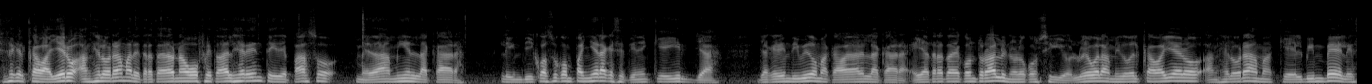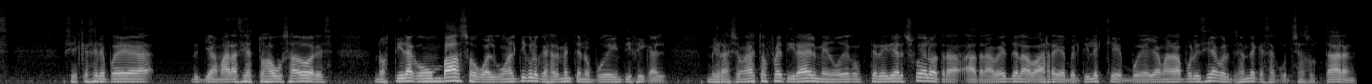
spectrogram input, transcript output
Dice que el caballero Ángel Orama le trata de dar una bofetada al gerente y de paso me da a mí en la cara. Le indico a su compañera que se tiene que ir ya, ya que el individuo me acaba de dar en la cara. Ella trata de controlarlo y no lo consiguió. Luego el amigo del caballero, Ángel Orama, que es Elvin Vélez, si es que se le puede llamar así a estos abusadores, nos tira con un vaso o algún artículo que realmente no pude identificar. Mi reacción a esto fue tirar el menú de coctelería al suelo a, tra- a través de la barra y advertirles que voy a llamar a la policía con la intención de que se asustaran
